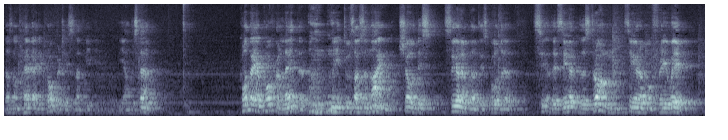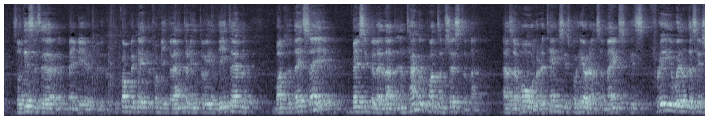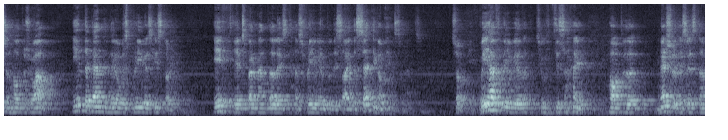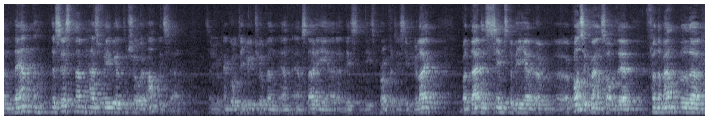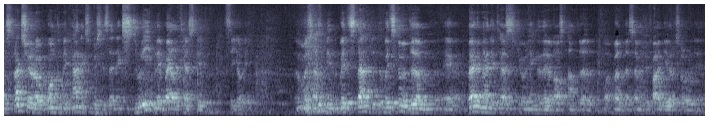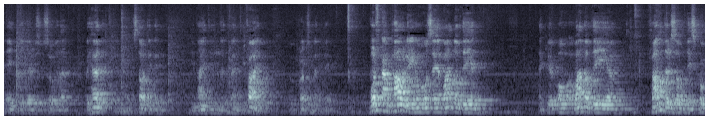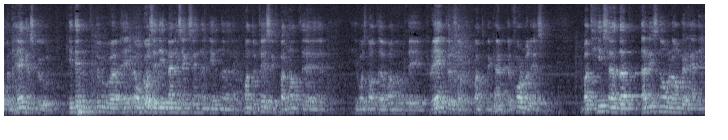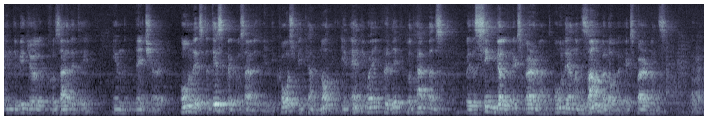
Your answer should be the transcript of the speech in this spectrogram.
does not have any properties that we, we understand. Conway and Kochen later, in 2009, showed this theorem that is called the, the, the strong theorem of free will. So this is uh, maybe a little too complicated for me to enter into in detail, but they say, basically, that entangled quantum system as a whole retains its coherence and makes its free will decision how to show up, independently of its previous history, if the experimentalist has free will to decide the setting of the instruments. So, if we have free will to decide how to measure the system, then the system has free will to show up itself can go to YouTube and, and, and study uh, these, these properties if you like. But that is, seems to be a, a, a, consequence of the fundamental uh, structure of quantum mechanics, which is an extremely well-tested theory, which has been withstood, withstood um, uh, very many tests during the last 100, well, the 75 years or 80 years or so that we had it. It started in, in 1925, approximately. Wolfgang Pauli, who was uh, one of the, thank you, one of the um, founders of this Copenhagen school, he didn't do, uh, he, of course he did many things in, in uh, quantum physics, but not, uh, he was not uh, one of the creators of quantum mechanical formalism. But he said that there is no longer any individual causality in nature, only statistical causality, because we cannot in any way predict what happens with a single experiment. Only an ensemble of experiments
